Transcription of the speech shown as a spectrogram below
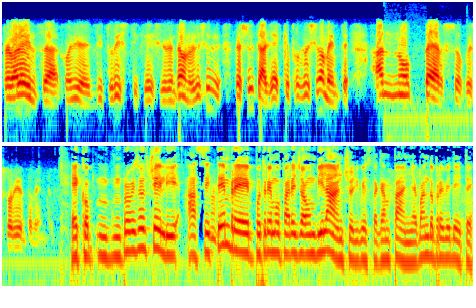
prevalenza dire, di turisti che si orientavano verso l'Italia e che progressivamente hanno perso questo orientamento. Ecco, mh, professor Celli, a settembre mm. potremo fare già un bilancio di questa campagna, quando prevedete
